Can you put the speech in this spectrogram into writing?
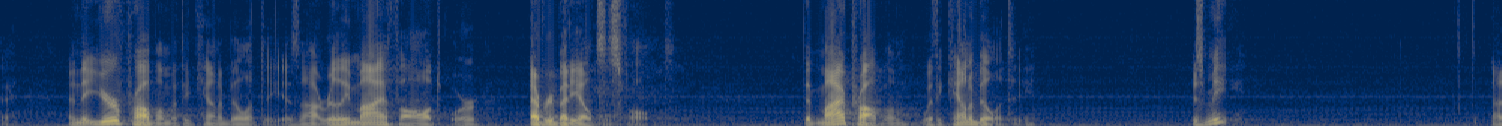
Okay? And that your problem with accountability is not really my fault or everybody else's fault. That my problem with accountability is me. Now,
